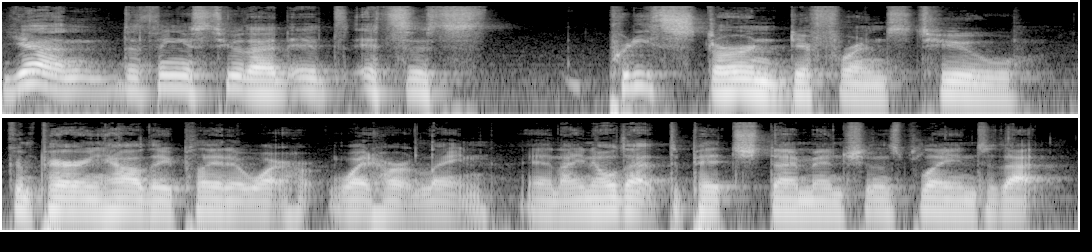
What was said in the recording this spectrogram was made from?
Yeah, and the thing is too that it, it's it's pretty stern difference too comparing how they played at White, Hart Lane, and I know that the pitch dimensions play into that,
